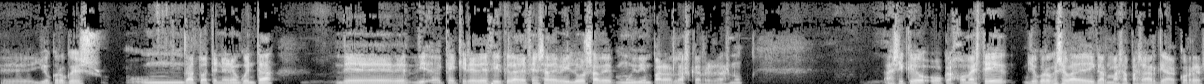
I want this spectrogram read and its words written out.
Eh, yo creo que es un dato a tener en cuenta de, que quiere decir que la defensa de Baylor sabe muy bien parar las carreras, ¿no? Así que Oklahoma este yo creo que se va a dedicar más a pasar que a correr.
